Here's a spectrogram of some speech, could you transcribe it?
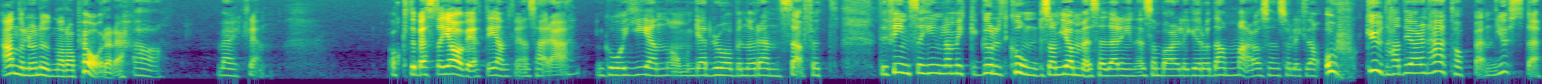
annorlunda ut när du har på dig det. Ja, verkligen. Och det bästa jag vet är egentligen så här, gå igenom garderoben och rensa för att det finns så himla mycket guldkorn som gömmer sig där inne som bara ligger och dammar och sen så liksom, oh gud, hade jag den här toppen? Just det.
